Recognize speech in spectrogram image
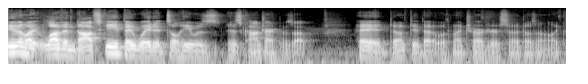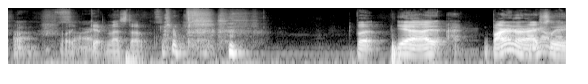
even like Lewandowski. They waited till he was his contract was up. Hey, don't do that with my charger, so it doesn't like fuck, Oh, like get messed up. but yeah, I, Bayern are You're not my actually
